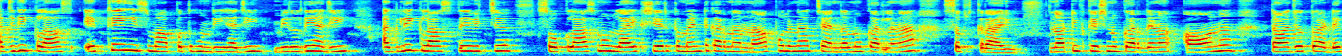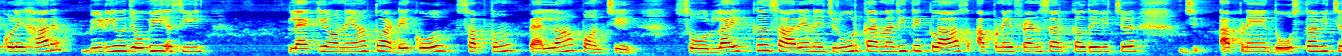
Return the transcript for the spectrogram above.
ਅੱਜ ਦੀ ਕਲਾਸ ਇੱਥੇ ਹੀ ਸਮਾਪਤ ਹੁੰਦੀ ਹੈ ਜੀ। ਮਿਲਦੇ ਹਾਂ ਜੀ ਅਗਲੀ ਕਲਾਸ ਦੇ ਵਿੱਚ। ਸੋ ਕਲਾਸ ਨੂੰ ਲਾਈਕ, ਸ਼ੇਅਰ, ਕਮੈਂਟ ਕਰਨਾ ਨਾ ਭੁੱਲਣਾ, ਚੈਨਲ ਨੂੰ ਕਰ ਲੈਣਾ ਸਬਸਕ੍ਰਾਈਬ। ਨੋਟੀਫਿਕੇਸ਼ਨ ਨੂੰ ਕਰ ਦੇਣਾ ਔਨ ਤਾਂ ਜੋ ਤੁਹਾਡੇ ਕੋਲੇ ਹਰ ਵੀਡੀਓ ਜੋ ਵੀ ਅਸੀਂ ਲੈ ਕੇ ਆਉਂਦੇ ਹਾਂ, ਤੁਹਾਡੇ ਕੋਲ ਸਭ ਤੋਂ ਪਹਿਲਾਂ ਪਹੁੰਚੇ। ਸੋ ਲਾਈਕ ਸਾਰਿਆਂ ਨੇ ਜ਼ਰੂਰ ਕਰਨਾ ਜੀ ਅਤੇ ਕਲਾਸ ਆਪਣੇ ਫਰੈਂਡ ਸਰਕਲ ਦੇ ਵਿੱਚ, ਜ- ਆਪਣੇ ਦੋਸਤਾਂ ਵਿੱਚ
